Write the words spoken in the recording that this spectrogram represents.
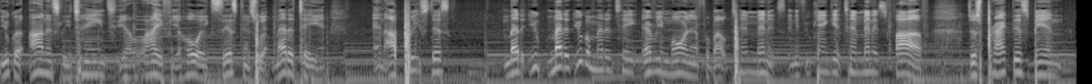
You could honestly change your life, your whole existence with meditating. And I preach this. Med- you med- you can meditate every morning for about 10 minutes. And if you can't get 10 minutes, 5. Just practice being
